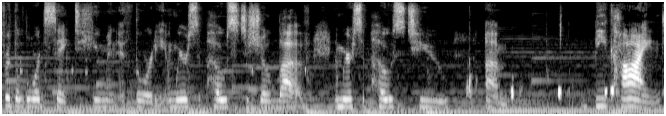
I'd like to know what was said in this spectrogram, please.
for the Lord's sake to human authority, and we're supposed to show love, and we're supposed to um, be kind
